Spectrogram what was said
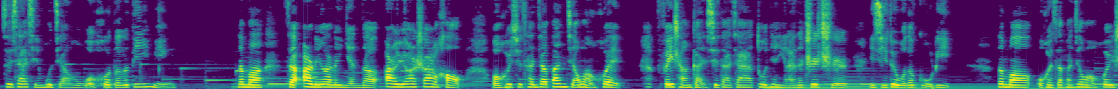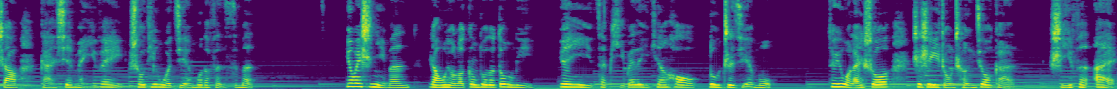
最佳节目奖我获得了第一名。那么在二零二零年的二月二十二号，我会去参加颁奖晚会。非常感谢大家多年以来的支持以及对我的鼓励。那么我会在颁奖晚会上感谢每一位收听我节目的粉丝们。因为是你们，让我有了更多的动力，愿意在疲惫的一天后录制节目。对于我来说，这是一种成就感，是一份爱。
